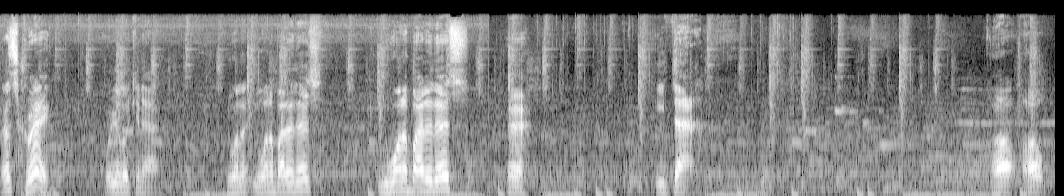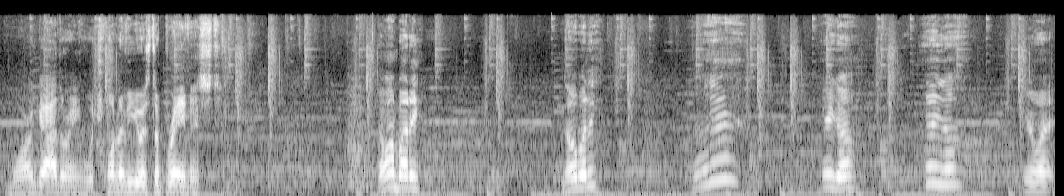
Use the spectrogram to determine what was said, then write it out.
that's great. What are you looking at? You want to you want a bite of this? You want a bite of this? Here, eat that. Oh, oh, more gathering. Which one of you is the bravest? Come on, buddy. Nobody? Here you go. Here you go. You know what?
